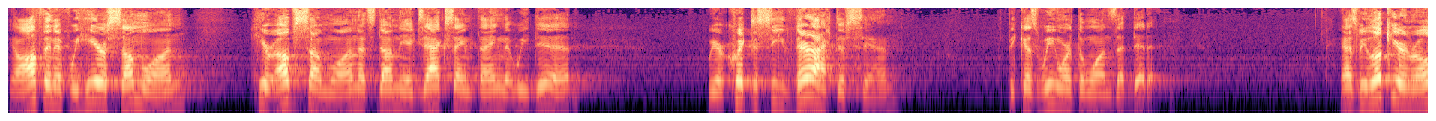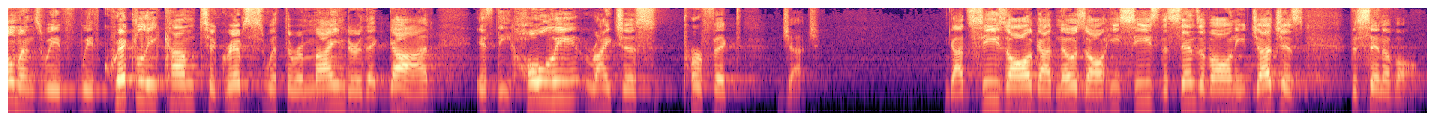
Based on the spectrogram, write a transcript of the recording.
You know, often, if we hear someone, hear of someone that's done the exact same thing that we did, we are quick to see their act of sin because we weren't the ones that did it. As we look here in Romans, we've, we've quickly come to grips with the reminder that God is the holy, righteous, perfect judge. God sees all, God knows all. He sees the sins of all, and He judges the sin of all.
